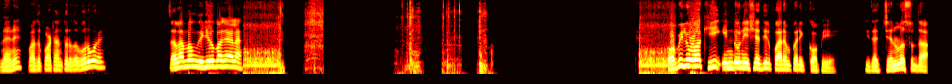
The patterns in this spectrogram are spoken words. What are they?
नाही नाही माझं पाठांतर तर बरोबर आहे. चला मग व्हिडिओ बघायला. कॉफी लुवाक ही इंडोनेशियातील पारंपरिक कॉफी आहे. तिचा जन्म सुद्धा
